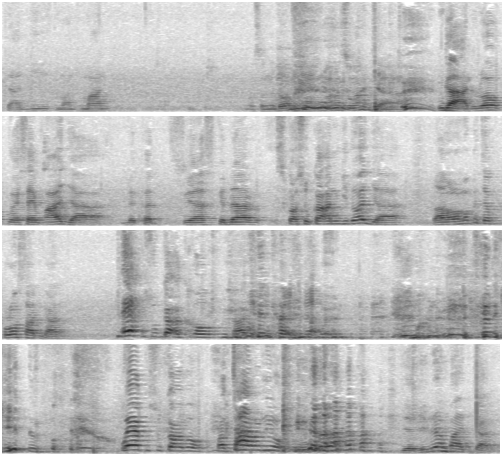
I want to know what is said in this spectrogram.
Jadi teman-teman Nggak usah ngedongeng, langsung aja. Enggak, dulu waktu SMA aja deket ya sekedar suka-sukaan gitu aja. Lama-lama keceplosan kan. Eh, aku suka kau. Kaget kan. Jadi gitu. Weh, aku suka kau. Pacaran yuk. Jadi dia pacar.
